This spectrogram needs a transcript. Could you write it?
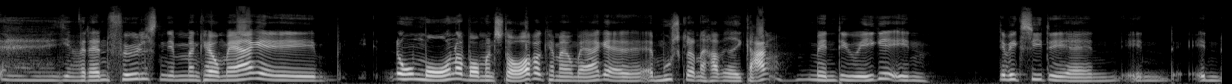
Øh, jamen, hvordan føles den? Jamen, man kan jo mærke øh, nogle morgener, hvor man står op, og kan man jo mærke, at, at musklerne har været i gang. Men det er jo ikke en... Jeg vil ikke sige, at det er en, en, en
